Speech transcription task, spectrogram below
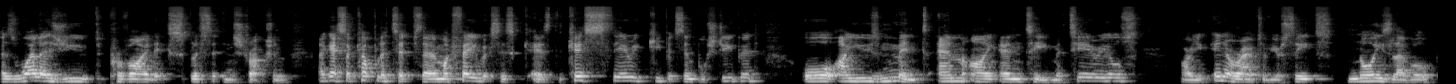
as well as you to provide explicit instruction? I guess a couple of tips there. My favorites is, is the KISS theory, keep it simple, stupid or I use MINT, M-I-N-T, materials, are you in or out of your seats, noise level,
